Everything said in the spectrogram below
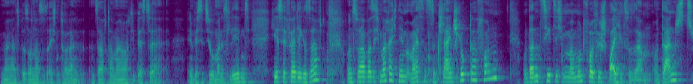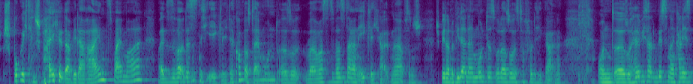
immer ganz besonders. Das ist echt ein toller Entsafter. Meiner noch die beste Investition meines Lebens. Hier ist der fertige Saft. Und zwar, was ich mache, ich nehme meistens einen kleinen Schluck davon und dann zieht sich in meinem Mund voll viel Speichel zusammen. Und dann spucke ich den Speichel da wieder rein, zweimal, weil das, ist nicht eklig. Der kommt aus deinem Mund. Also, was, was ist daran eklig halt, ne? Ob es dann später wieder in deinem Mund ist oder so, ist doch völlig egal, ne? Und äh, so helfe ich es halt ein bisschen, dann kann ich es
